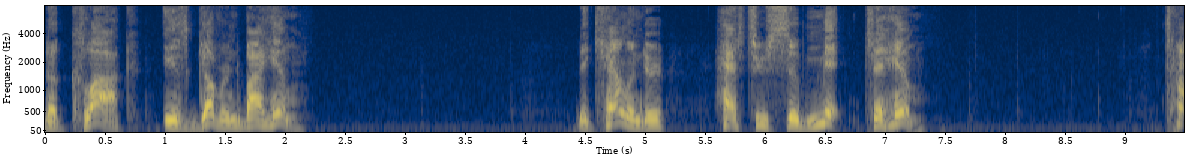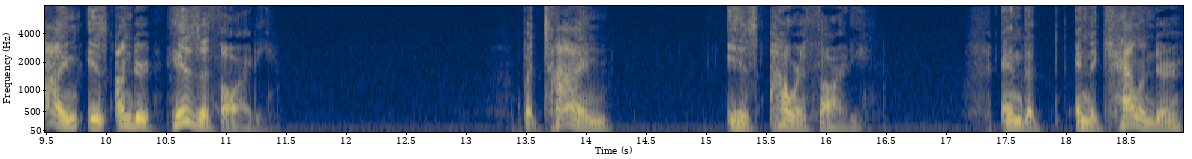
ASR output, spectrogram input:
The clock is governed by him. The calendar has to submit to him. Time is under his authority. But time is our authority. And the and the calendar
